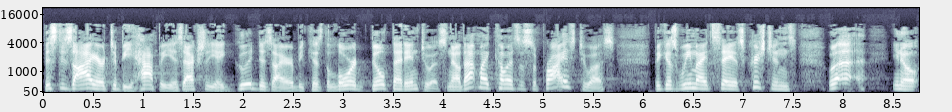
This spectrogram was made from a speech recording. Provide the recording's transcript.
This desire to be happy is actually a good desire because the Lord built that into us. Now, that might come as a surprise to us because we might say as Christians, well, you know,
